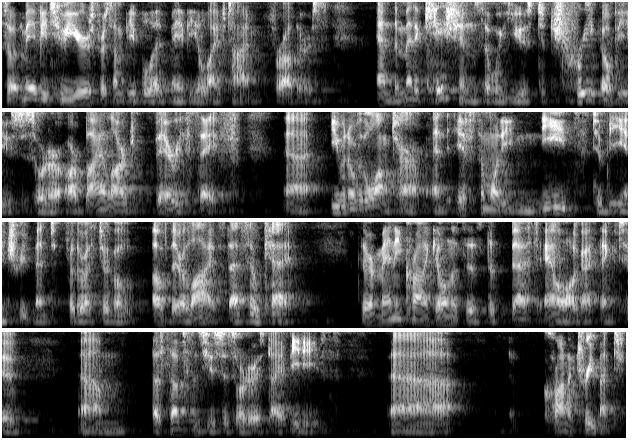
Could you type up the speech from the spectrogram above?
So it may be two years for some people, it may be a lifetime for others. And the medications that we use to treat opioid use disorder are by and large very safe, uh, even over the long term. And if somebody needs to be in treatment for the rest of, the, of their lives, that's okay. There are many chronic illnesses. The best analog, I think, to um, a substance use disorder is diabetes, uh, chronic treatment,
